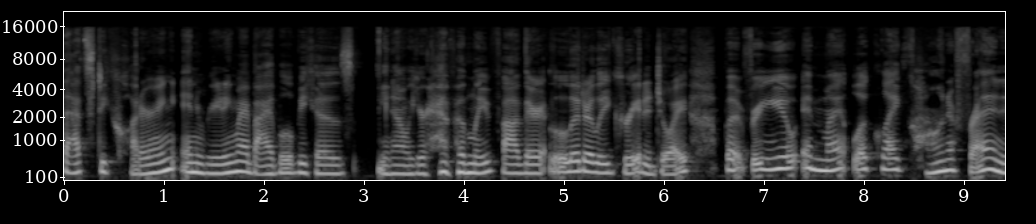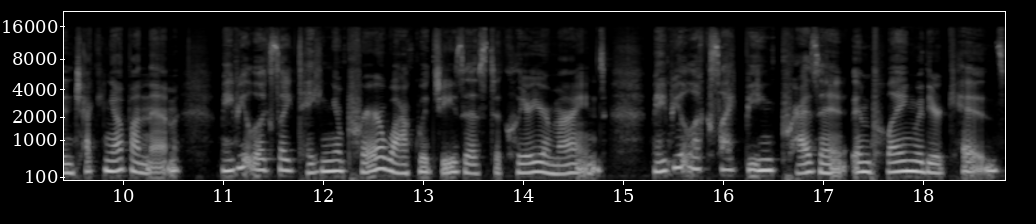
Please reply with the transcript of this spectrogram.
that's decluttering and reading my Bible because, you know, your heavenly father literally created joy. But for you, it might look like calling a friend and checking up on them. Maybe it looks like taking a prayer walk with Jesus to clear your mind. Maybe it looks like being present and playing with your kids,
